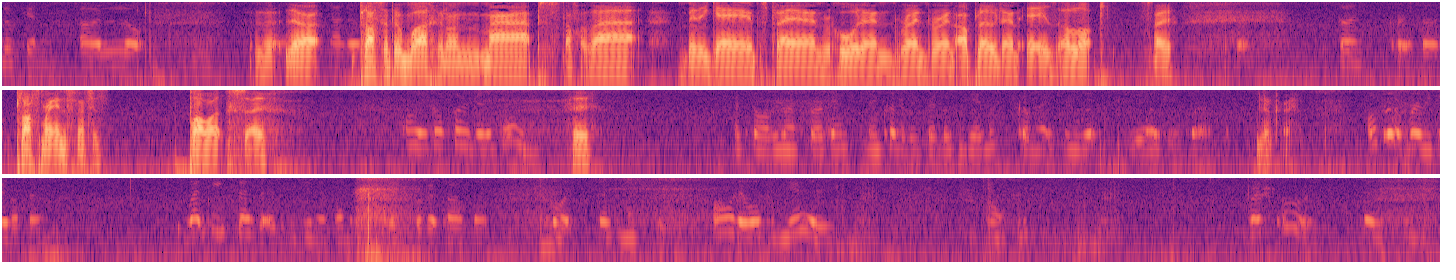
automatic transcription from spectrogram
Been looking a lot. Yeah. Plus, I've been working on maps, stuff like that, mini games, playing, recording, rendering, uploading. It is a lot. So. Plus my internet is bollocks. So Oh, he's uploaded a game. who? Hector, you went for a game. The incredibly good looking gamer. Coming at you with the LG. Okay. Also really good I think. When he says it at the beginning, I'm going to think of it perfect. Sky, seven messages. Oh, they're all from you. Oh. But, oh, it's still tense.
